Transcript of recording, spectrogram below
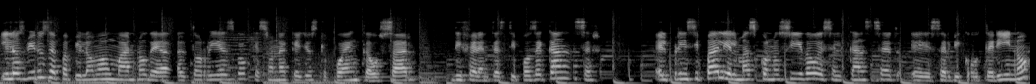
Y los virus de papiloma humano de alto riesgo, que son aquellos que pueden causar diferentes tipos de cáncer. El principal y el más conocido es el cáncer eh, cervicouterino.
